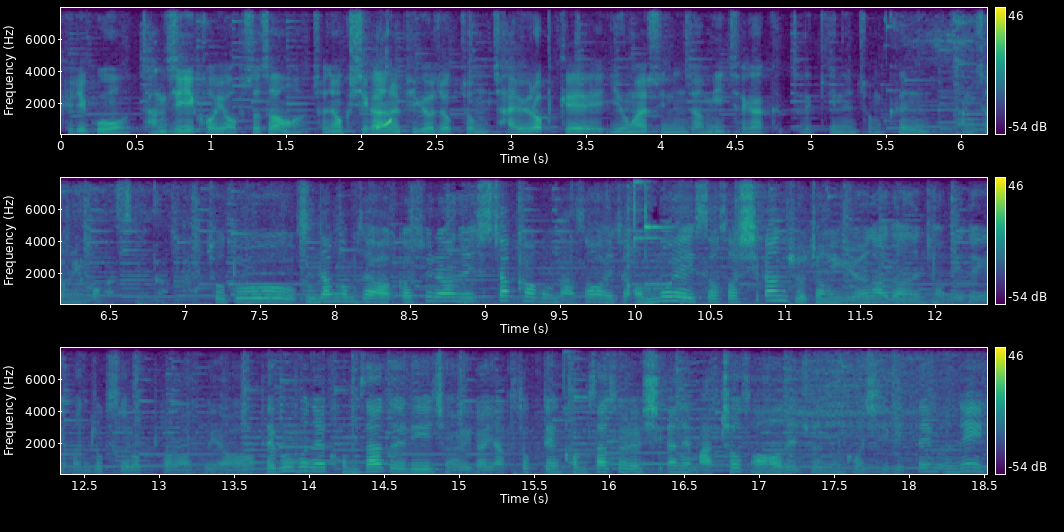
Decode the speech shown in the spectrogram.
그리고 당직이 거의 없어서 저녁 시간을 비교적 좀 자유롭게 이용할 수 있는 점이 제가 그- 느끼는 좀 큰 장점인 것 같습니다. 저도 진단검사학과 수련을 시작하고 나서 이제 업무에 있어서 시간 조정이 유연하다는 점이 되게 만족스럽더라고요. 대부분의 검사들이 저희가 약속된 검사 소요 시간에 맞춰서 내주는 것이기 때문에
